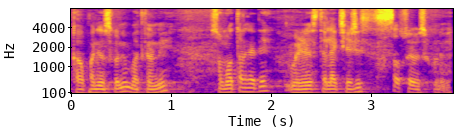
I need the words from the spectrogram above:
చక్కగా పని చేసుకొని బతకండి. సో మొత్తానికి అయితే వీడియోస్ లైక్ చేసి సబ్స్క్రైబ్ చేసుకోండి.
